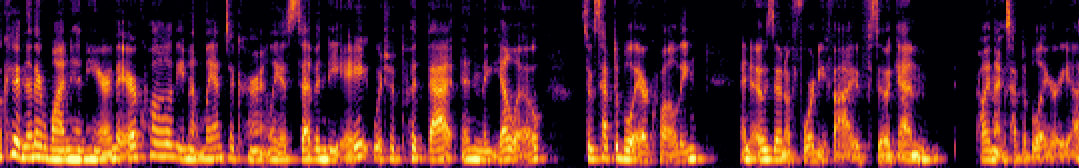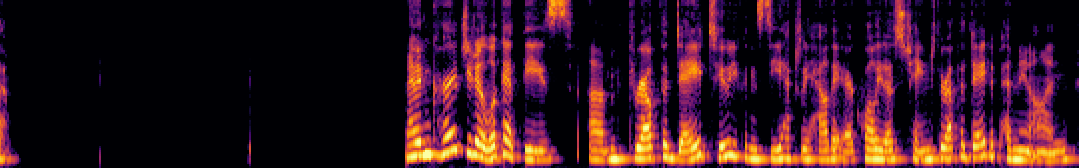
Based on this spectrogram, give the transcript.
okay, another one in here. The air quality in Atlanta currently is 78, which would put that in the yellow, so acceptable air quality, and ozone of 45. So again, probably not acceptable area. And I would encourage you to look at these um, throughout the day too. You can see actually how the air quality does change throughout the day, depending on,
